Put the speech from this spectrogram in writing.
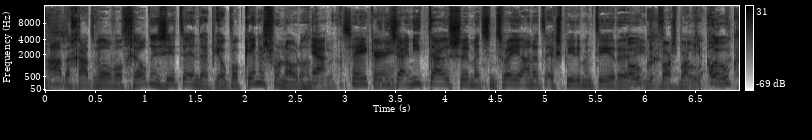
ah, daar gaat wel wat geld in zitten en daar heb je ook wel kennis voor nodig natuurlijk. Ja, zeker. Jullie zijn niet thuis uh, met z'n tweeën aan het experimenteren ook. in het wasbakje. Ook. ook.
